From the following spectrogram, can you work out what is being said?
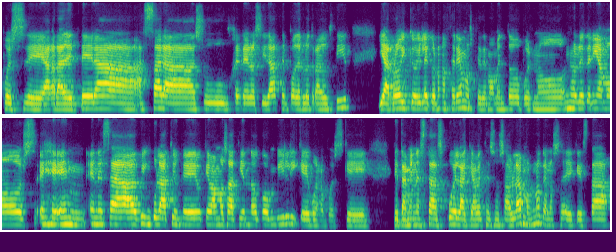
pues eh, agradecer a Sara su generosidad en poderlo traducir y a Roy, que hoy le conoceremos, que de momento pues no, no le teníamos en, esa vinculación que, que, vamos haciendo con Bill y que, bueno, pues que, que, también esta escuela que a veces os hablamos, ¿no? que no sé, que está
